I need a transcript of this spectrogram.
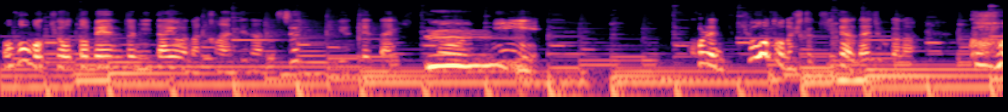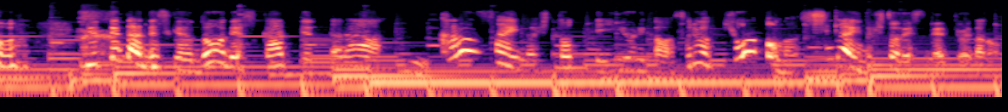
もうほぼ京都弁と似たような感じなんです。って言ってた人に、これ京都の人聞いたら大丈夫かな？こう言ってたんですけどどうですか？って言ったら関西の人っていうよりかはそれは京都の市内の人ですねって言われたの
